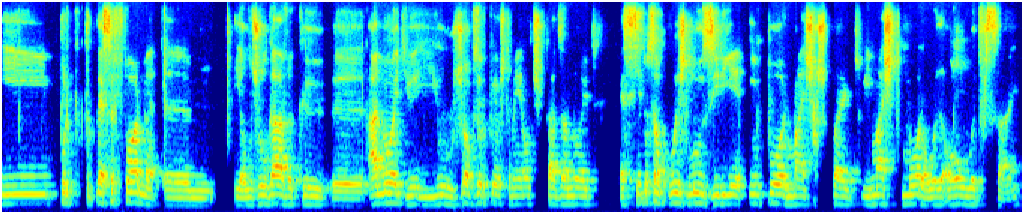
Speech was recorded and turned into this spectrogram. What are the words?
e porque, porque dessa forma um, ele julgava que à noite, e, e, os Jogos Europeus também eram disputados à noite, essa situação com as luzes iria impor mais respeito e mais temor ao, ao adversário.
